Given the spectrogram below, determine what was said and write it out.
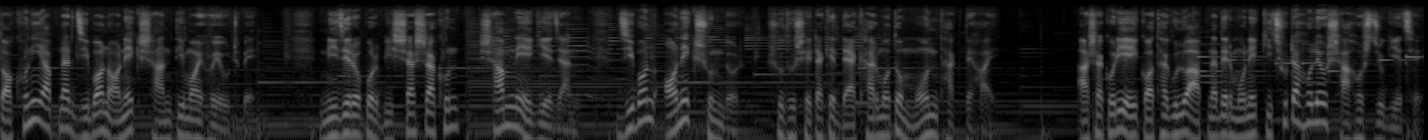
তখনই আপনার জীবন অনেক শান্তিময় হয়ে উঠবে। নিজের ওপর বিশ্বাস রাখুন, সামনে এগিয়ে যান। জীবন অনেক সুন্দর, শুধু সেটাকে দেখার মতো মন থাকতে হয়। আশা করি এই কথাগুলো আপনাদের মনে কিছুটা হলেও সাহস জুগিয়েছে।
